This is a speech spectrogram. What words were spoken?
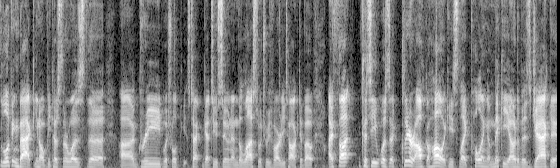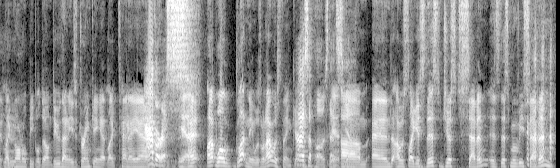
looking back, you know, because there was the uh, greed, which we'll get to soon, and the lust, which we've already talked about. I thought because he was a clear alcoholic, he's like pulling a Mickey out of his jacket, like normal people don't do that. And he's drinking at like 10 a.m. avarice Yeah. And, uh, well, gluttony was what I was thinking. I suppose that's Yeah. yeah. Um, and I was like, is this just seven? Is this movie seven?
